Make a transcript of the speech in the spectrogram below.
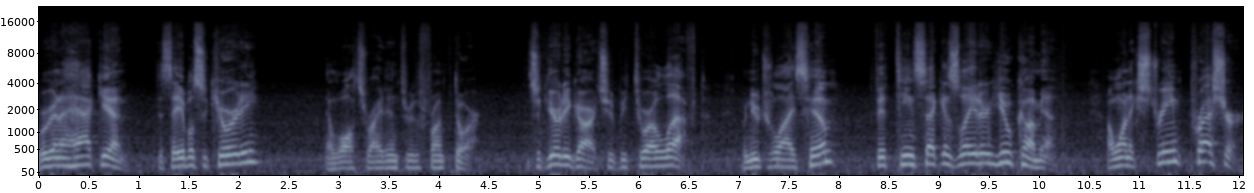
We're gonna hack in, disable security, and waltz right in through the front door. The security guard should be to our left. We neutralize him. 15 seconds later, you come in. I want extreme pressure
